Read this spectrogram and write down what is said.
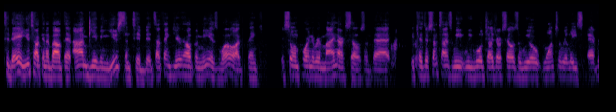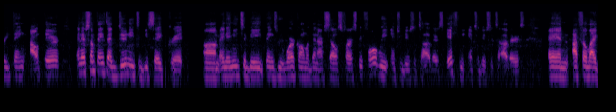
today you're talking about that I'm giving you some tidbits. I think you're helping me as well. I think it's so important to remind ourselves of that because there's sometimes we we will judge ourselves and we'll want to release everything out there and there's some things that do need to be sacred um, and they need to be things we work on within ourselves first before we introduce it to others if we introduce it to others and i feel like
